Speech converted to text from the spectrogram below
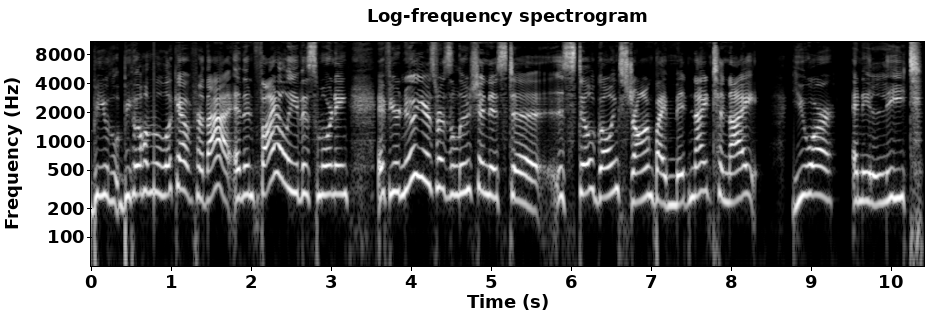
be, be on the lookout for that. And then finally, this morning, if your New Year's resolution is to is still going strong by midnight tonight, you are an elite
